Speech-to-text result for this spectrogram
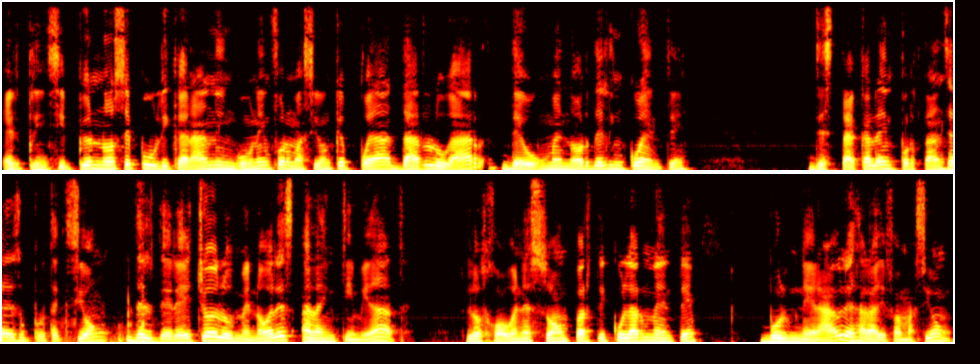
El principio no se publicará ninguna información que pueda dar lugar de un menor delincuente. Destaca la importancia de su protección del derecho de los menores a la intimidad. Los jóvenes son particularmente vulnerables a la difamación.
